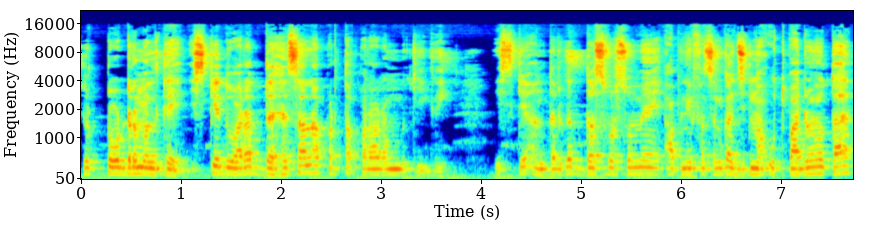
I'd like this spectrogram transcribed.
जो टोडरमल थे, इसके द्वारा दहसाला प्रथा प्रारंभ की गई। इसके अंतर्गत दस वर्षों में अपनी फ़सल का जितना उत्पादन होता है,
